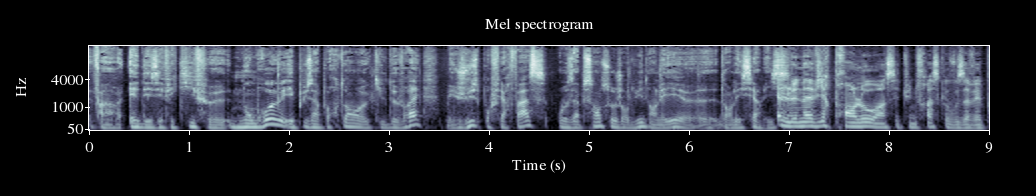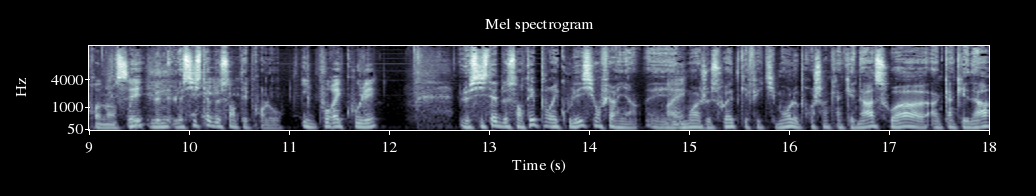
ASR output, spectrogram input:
enfin, ait des effectifs euh, nombreux et plus importants euh, qu'ils devraient, mais juste pour faire face aux absences aujourd'hui dans les euh, dans les services. Le navire prend l'eau, hein, c'est une phrase que vous avez prononcée. Oui, le, le système de santé prend l'eau. Il pourrait couler le système de santé pourrait couler si on fait rien. Et ouais. moi, je souhaite qu'effectivement le prochain quinquennat soit un quinquennat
